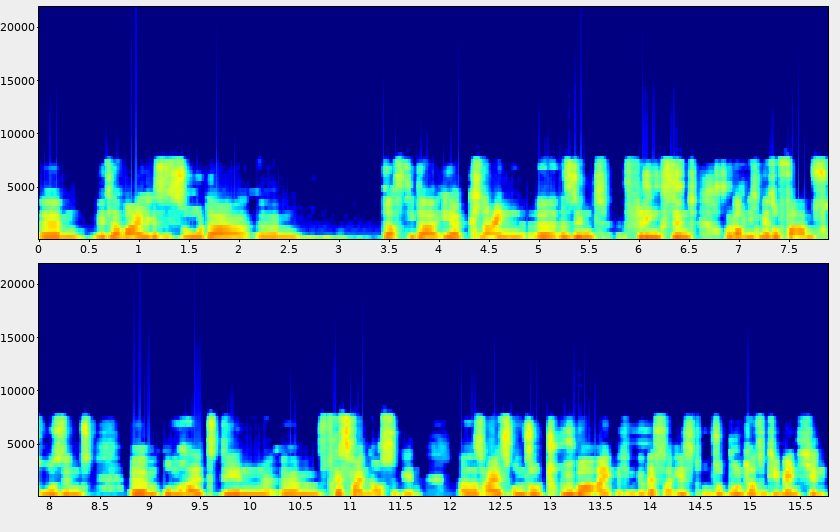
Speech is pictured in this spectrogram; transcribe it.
Ähm, mittlerweile ist es so da, ähm, dass die da eher klein äh, sind, flink sind und auch nicht mehr so farbenfroh sind, ähm, um halt den ähm, Fressfeinden auszugehen. Also das heißt, umso trüber eigentlich ein Gewässer ist, umso bunter sind die Männchen.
